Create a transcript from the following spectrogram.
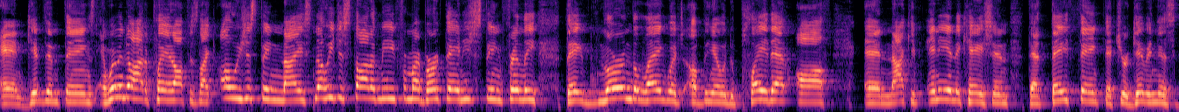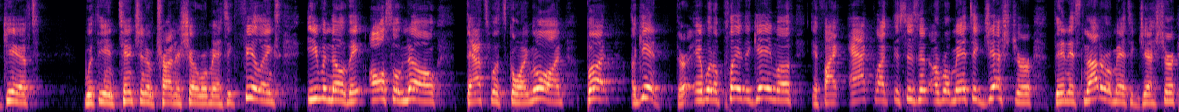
and give them things. And women know how to play it off as like, oh, he's just being nice. No, he just thought of me for my birthday and he's just being friendly. They've learned the language of being able to play that off and not give any indication that they think that you're giving this gift with the intention of trying to show romantic feelings, even though they also know that's what's going on. But again, they're able to play the game of if I act like this isn't a romantic gesture, then it's not a romantic gesture,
